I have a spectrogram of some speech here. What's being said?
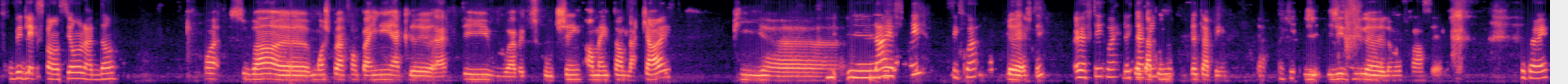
trouver de l'expansion là-dedans? Oui, souvent, euh, moi, je peux accompagner avec le FT ou avec du coaching en même temps de la quête. Puis. Euh, L'AFT, c'est quoi? Le FT? EFT, oui, le, tapping. Le tapping. J'ai dit le, le, mot français. C'est correct?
